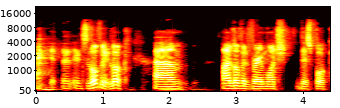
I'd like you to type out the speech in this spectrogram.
it, it's lovely. Look, um, I love it very much. This book,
